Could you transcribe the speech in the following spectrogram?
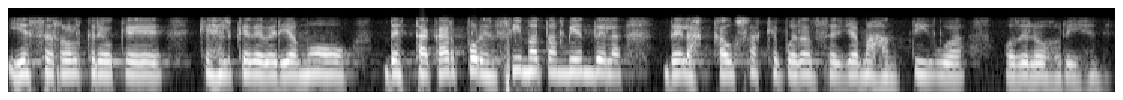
ese rol creo que, es el que deberíamos destacar por encima también de, la, de las causas que puedan ser ya más antiguas o de los orígenes.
